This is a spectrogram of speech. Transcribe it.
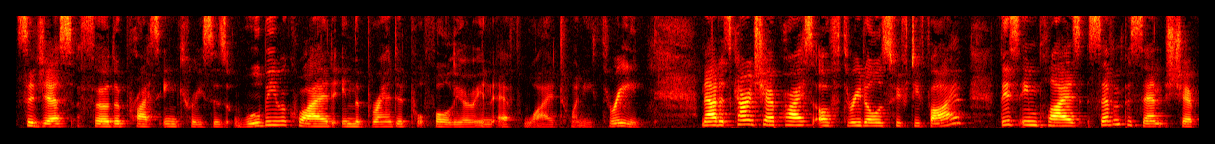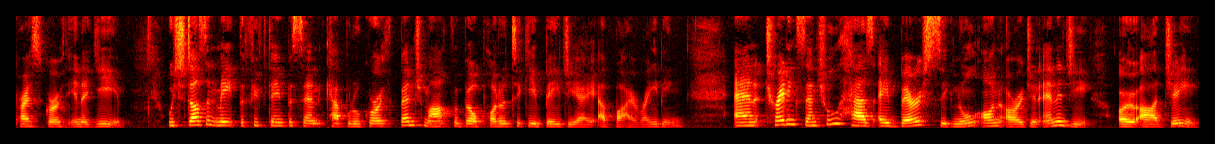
suggests further price increases will be required in the branded portfolio in FY23. Now, at its current share price of $3.55, this implies 7% share price growth in a year which doesn't meet the 15% capital growth benchmark for Bell Potter to give BGA a buy rating. And Trading Central has a bearish signal on Origin Energy, ORG,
